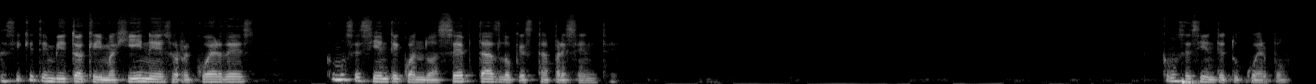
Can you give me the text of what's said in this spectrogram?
Así que te invito a que imagines o recuerdes cómo se siente cuando aceptas lo que está presente. ¿Cómo se siente tu cuerpo?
